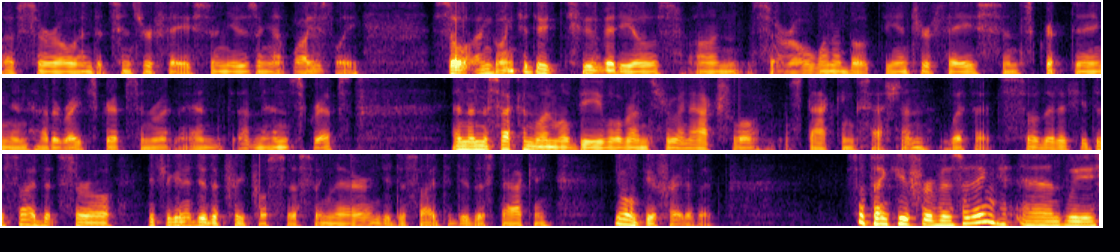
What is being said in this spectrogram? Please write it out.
of Siril and its interface and using it wisely. So I'm going to do two videos on Siril, one about the interface and scripting and how to write scripts and, and amend scripts. And then the second one will be, we'll run through an actual stacking session with it so that if you decide that Siril, if you're going to do the pre-processing there and you decide to do the stacking, you won't be afraid of it. So thank you for visiting and we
